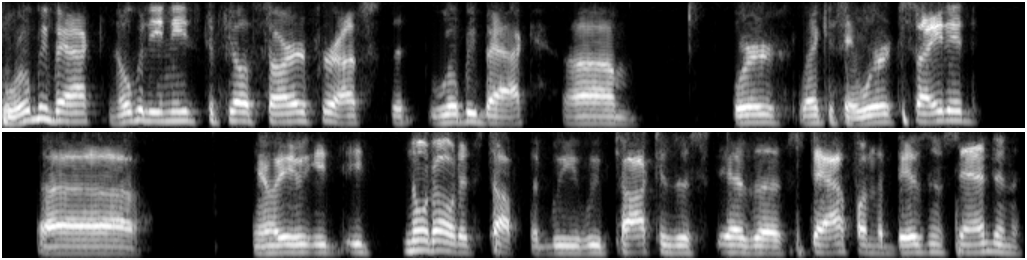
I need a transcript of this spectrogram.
We'll be back. Nobody needs to feel sorry for us that we'll be back. Um, we're, like I say, we're excited. Uh, you know, it, it, it, no doubt it's tough, but we, we've talked as a, as a staff on the business end and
